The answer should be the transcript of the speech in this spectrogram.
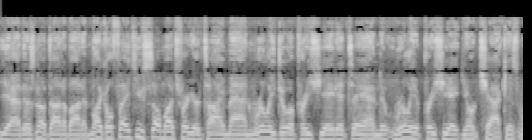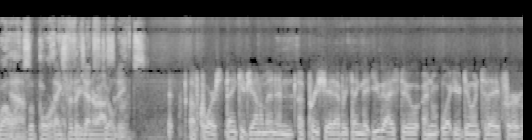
Yeah, there's no doubt about it. Michael, thank you so much for your time, man. Really do appreciate it, and really appreciate your check as well Yeah. and support. Thanks for the Phoenix generosity. Children's. Of course, thank you, gentlemen, and appreciate everything that you guys do and what you're doing today for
